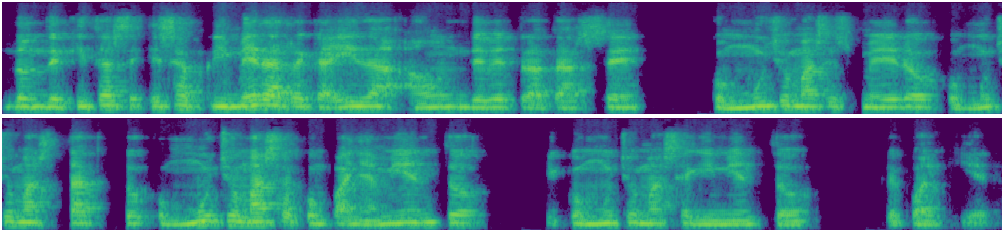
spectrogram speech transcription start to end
donde quizás esa primera recaída aún debe tratarse con mucho más esmero, con mucho más tacto, con mucho más acompañamiento y con mucho más seguimiento que cualquiera.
